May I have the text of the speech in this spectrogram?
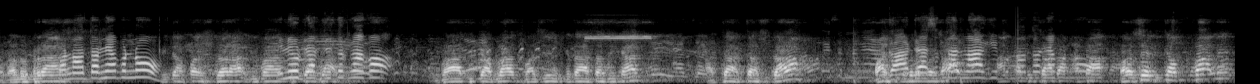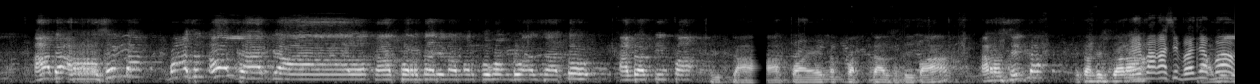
terlalu deras. Penontonnya penuh. Tidak pas saudara. Ini udah di tengah kok. Lima tiga belas masih kita saksikan. Ada ada saudara. Masih Nggak ada setan lagi, penontonnya penuh. Ada Rosin kembali. Ada Rosenda masuk. Oh gagal. Cover dari nomor punggung 21. Ada Tipa. Tidak poin 14 Tipa. Rosenda. Kita di saudara. Terima kasih banyak, Bang.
